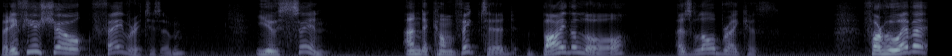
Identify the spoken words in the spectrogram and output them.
But if you show favoritism, you sin and are convicted by the law as lawbreakers. For whoever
